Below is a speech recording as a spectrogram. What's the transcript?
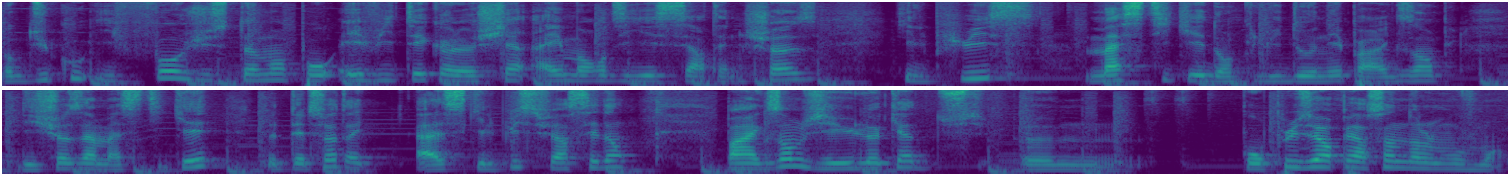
Donc du coup, il faut justement pour éviter que le chien aille mordiller certaines choses, qu'il puisse mastiquer, donc lui donner par exemple des choses à mastiquer, de telle sorte à, ce qu'il puisse faire ses dents. Par exemple, j'ai eu le cas euh, pour plusieurs personnes dans le mouvement.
